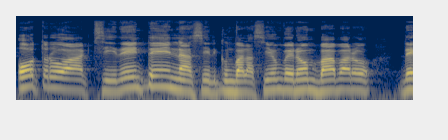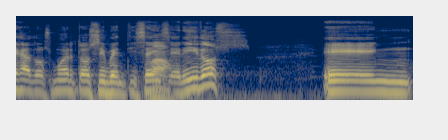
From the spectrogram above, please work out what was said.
Otro accidente en la circunvalación Verón Bávaro deja dos muertos y 26 Wow. heridos. En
